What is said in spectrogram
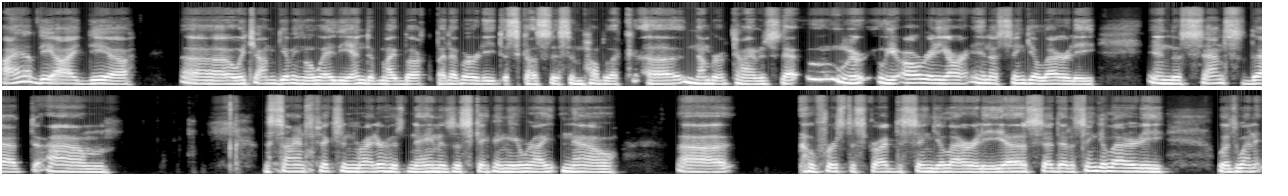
I have the idea, uh, which I'm giving away the end of my book, but I've already discussed this in public a uh, number of times, that we're, we already are in a singularity in the sense that um, the science fiction writer whose name is escaping me right now uh, who first described the singularity, uh, said that a singularity was when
